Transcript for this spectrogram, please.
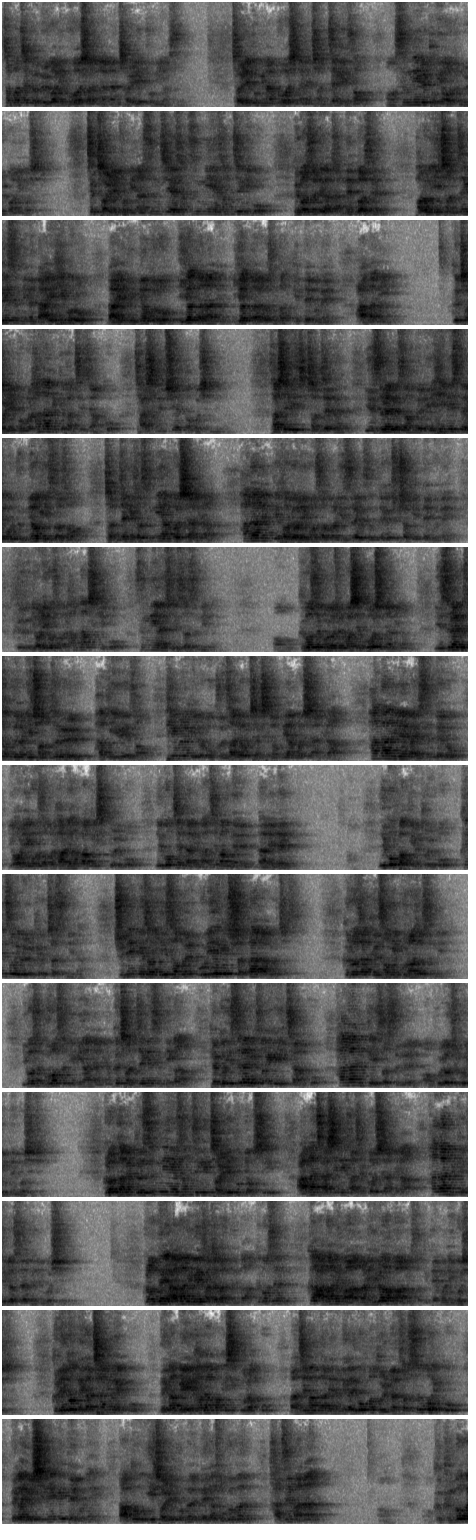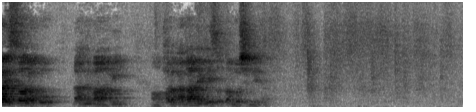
첫 번째 그 물건이 무엇이었냐면 전리품이었어요. 전리품이란 무엇이냐면 전쟁에서 어, 승리를 통해 얻은 물건인 것이죠. 즉 전리품이란 승지의 승리의 상징이고 그것을 내가 갖는 것은 바로 이 전쟁의 승리는 나의 힘으로 나의 능력으로 이겼다라는 이겼다라고 생각했기 때문에 아간이 그 전리품을 하나님께 바치지 않고 자신이 취했던 것입니다. 사실 이 전쟁은 이스라엘 백성들이 힘이 세고 능력이 있어서 전쟁에서 승리한 것이 아니라 하나님께서 여리고 성을 이스라엘 백성들에게 주셨기 때문에 그 여리고 성을 함락시키고 승리할 수 있었습니다. 어, 그것을 보여주는 것이 무엇이냐면 이스라엘 백성들은 이 전투를 하기 위해서 힘을 기르고 군사력을 재정비한 것이 아니라 하나님의 말씀대로 여리고 성을 하루에 한 바퀴씩 돌고 일곱째 날인 마지막 날에는 일곱 바퀴를 돌고 큰 소리를 이렇게 외쳤습니다. 주님께서 이 성을 우리에게 주셨다라고 외쳤어요. 그러자 그 성이 무너졌습니다. 이것은 무엇을 의미하냐면 그 전쟁의 승리가 결국 이스라엘 백성에게 있지 않고 하나님께 있었음을 어, 보여주고 있는 것이죠. 그렇다면 그 승리의 상징인 전리품 역시 아마 자신이 가질 것이 아니라 하나님께 드렸어야 되는 것이. 그런데 아간이 왜 가져갔는가? 그것은 그 아간의 마음 안에 이러한 마음이 있었기 때문인 것이죠. 그래도 내가 참여했고, 내가 매일 하루 한 바퀴씩 돌았고, 마지막 날에는 내가 일곱 번 돌면서 수고했고, 내가 열심히 했기 때문에 나도 이 전리품을 내가 조금은 가질 만한 어, 어, 그 근거가 있어라고 라는 마음이 어, 바로 아간에게 있었던 것입니다.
